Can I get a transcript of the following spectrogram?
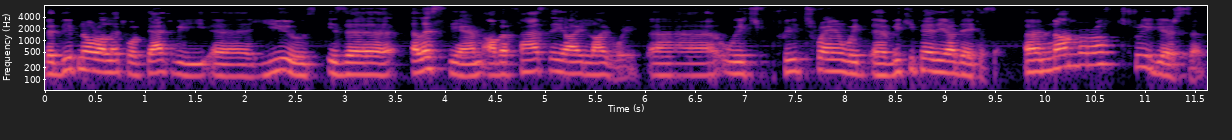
the deep neural network that we uh, use is a LSTM of a FastAI library, which pre-trained with Wikipedia dataset. A number of triggers set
